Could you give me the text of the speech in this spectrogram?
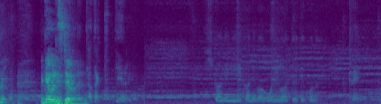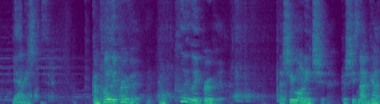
I get what he's doing. かねば鬼は出てこない Yeah, just completely prove it. Completely prove it. That she won't eat you. Because she's not gonna.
